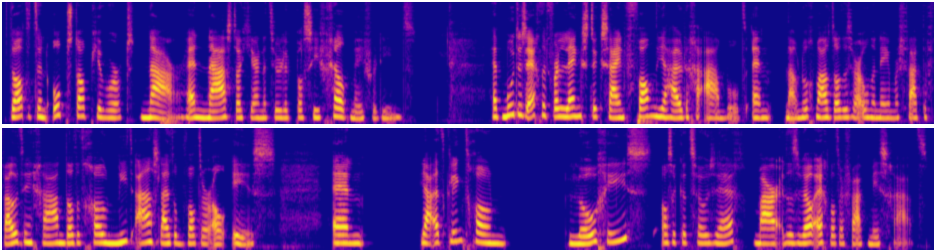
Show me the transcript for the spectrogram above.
Dat het een opstapje wordt naar. En naast dat je er natuurlijk passief geld mee verdient. Het moet dus echt een verlengstuk zijn van je huidige aanbod. En nou, nogmaals, dat is waar ondernemers vaak de fout in gaan. Dat het gewoon niet aansluit op wat er al is. En ja, het klinkt gewoon logisch als ik het zo zeg. Maar het is wel echt wat er vaak misgaat.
